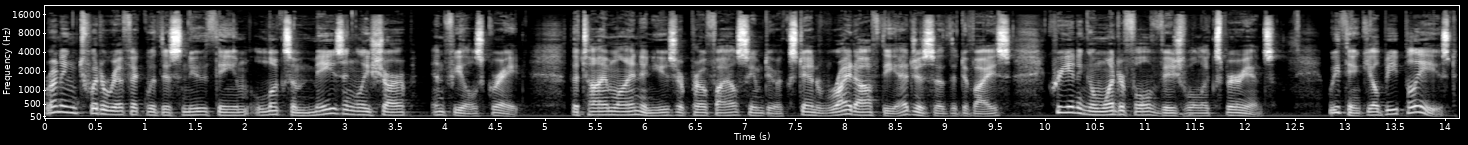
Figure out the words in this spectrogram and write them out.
running Twitterrific with this new theme looks amazingly sharp and feels great. The timeline and user profile seem to extend right off the edges of the device, creating a wonderful visual experience. We think you'll be pleased.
